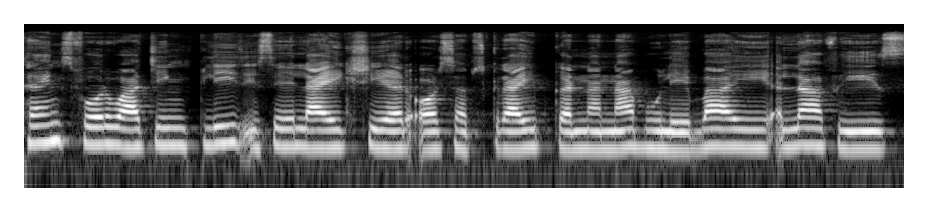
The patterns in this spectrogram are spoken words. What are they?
थैंक्स फॉर वाचिंग प्लीज़ इसे लाइक शेयर और सब्सक्राइब करना ना भूलें। बाय अल्लाह हाफिज़।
